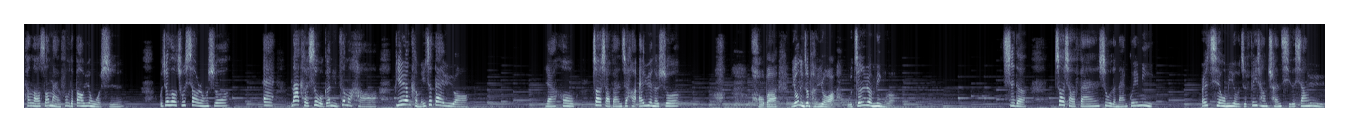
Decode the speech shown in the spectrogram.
他牢骚满腹的抱怨我时，我就露出笑容说：“哎，那可是我跟你这么好，别人可没这待遇哦。”然后赵小凡只好哀怨的说：“好吧，有你这朋友啊，我真认命了。”是的，赵小凡是我的男闺蜜，而且我们有着非常传奇的相遇。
